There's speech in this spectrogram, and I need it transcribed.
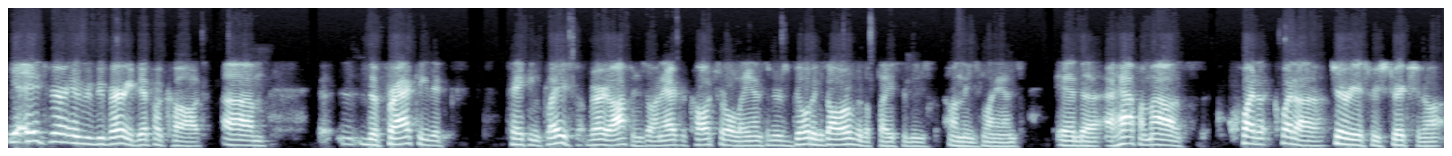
Yeah, it's very. It would be very difficult. Um, the fracking that's taking place very often is on agricultural lands, and there's buildings all over the place in these on these lands. And uh, a half a mile is quite a quite a serious restriction on,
